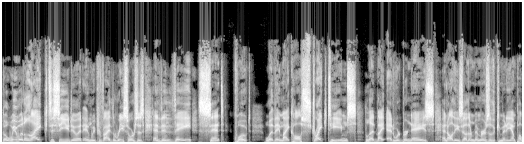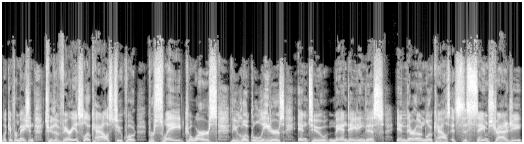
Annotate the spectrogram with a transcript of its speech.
but we would like to see you do it, and we provide the resources. And then they sent, quote, what they might call strike teams, led by Edward Bernays and all these other members of the Committee on Public Information, to the various locales to, quote, persuade, coerce the local leaders into mandating this in their own locales. It's the same strategy,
